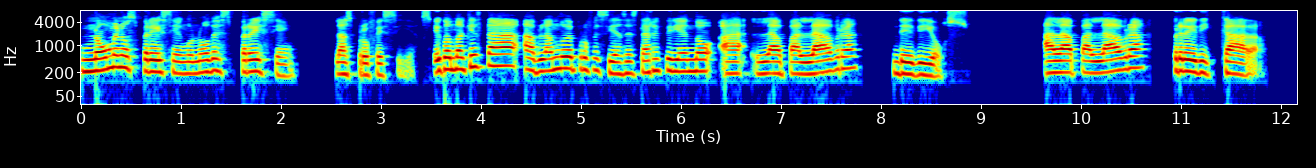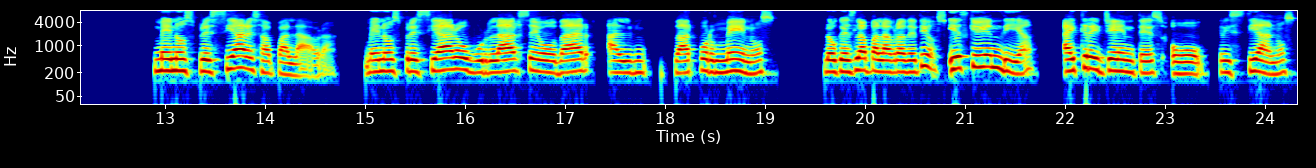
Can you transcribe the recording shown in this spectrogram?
no menosprecien o no desprecien las profecías. Y cuando aquí está hablando de profecías, se está refiriendo a la palabra de Dios, a la palabra predicada. Menospreciar esa palabra, menospreciar o burlarse o dar, al, dar por menos lo que es la palabra de Dios. Y es que hoy en día hay creyentes o cristianos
